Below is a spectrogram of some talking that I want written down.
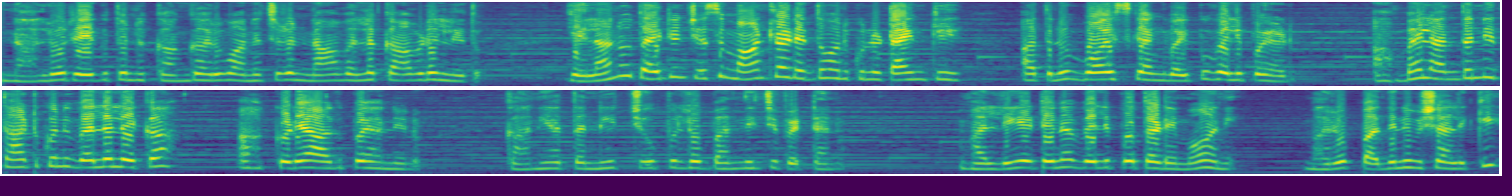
నాలో రేగుతున్న కంగారు అణచడం నా వల్ల కావడం లేదు. ఎలానో ధైర్యం చేసి మాట్లాడేద్దాం అనుకున్న టైంకి అతను బాయ్స్ గ్యాంగ్ వైపు వెళ్ళిపోయాడు. అబ్బాయిలందరినీ దాటుకుని వెళ్ళలేక అక్కడే ఆగిపోయాను నేను. కానీ అతన్ని చూపుల్లో బంధించి పెట్టాను. మళ్ళీ ఎటైనా వెళ్ళిపోతాడేమో అని. మరో పది నిమిషాలకి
